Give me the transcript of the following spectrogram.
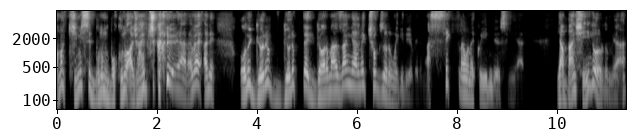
Ama kimisi bunun bokunu acayip çıkarıyor yani ve hani onu görüp görüp de görmezden gelmek çok zoruma gidiyor benim. Ha siktir amına koyayım diyorsun yani. Ya ben şeyi gördüm ya.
